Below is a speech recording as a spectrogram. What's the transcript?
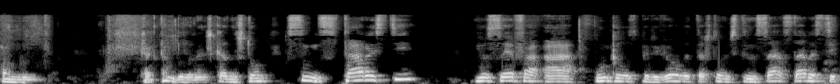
он, как там было раньше сказано, что он сын старости Юсефа, а Ункелус перевел это, что значит сын старости,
